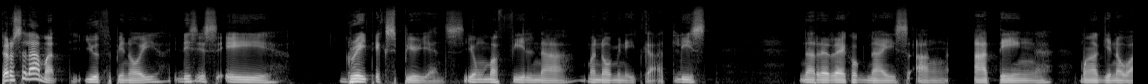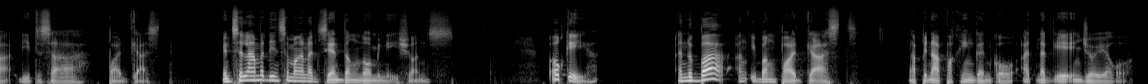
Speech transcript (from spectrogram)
Pero salamat, Youth Pinoy. This is a great experience. Yung ma-feel na manominate ka. At least, nare-recognize ang ating mga ginawa dito sa podcast. And salamat din sa mga nag-send ng nominations. Okay, ano ba ang ibang podcast na pinapakinggan ko at nag enjoy ako?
